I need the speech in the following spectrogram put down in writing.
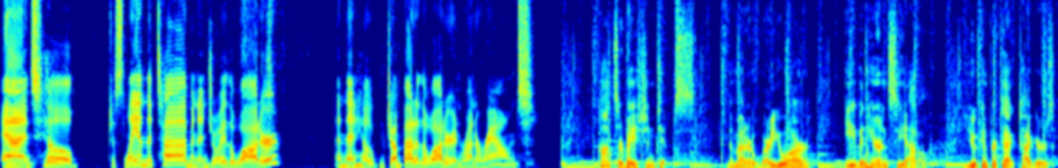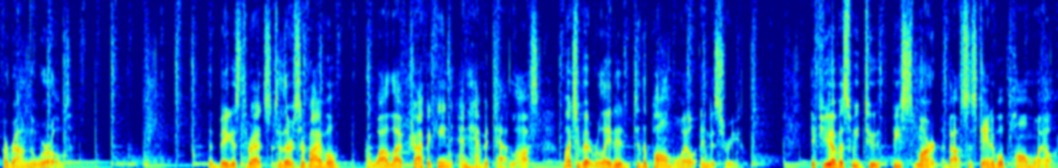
And he'll just lay in the tub and enjoy the water. And then he'll jump out of the water and run around. Conservation tips. No matter where you are, even here in Seattle, you can protect tigers around the world. The biggest threats to their survival are wildlife trafficking and habitat loss, much of it related to the palm oil industry. If you have a sweet tooth, be smart about sustainable palm oil.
